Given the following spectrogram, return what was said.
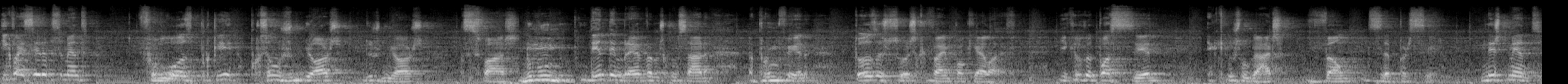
e que vai ser absolutamente fabuloso. Porquê? Porque são os melhores dos melhores que se faz no mundo. Dentro em breve vamos começar a promover todas as pessoas que vêm para o que é Live. E aquilo que eu posso dizer é que os lugares vão desaparecer. Neste momento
